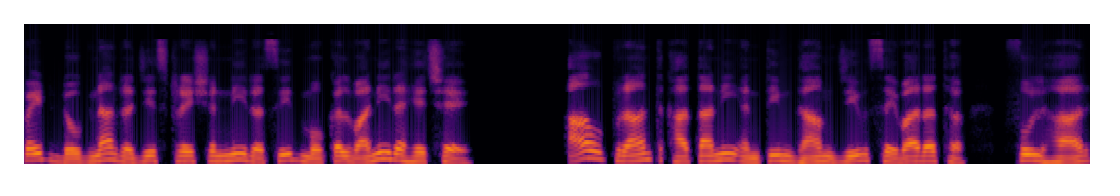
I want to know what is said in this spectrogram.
પેટ ડોગના રજિસ્ટ્રેશનની રસીદ મોકલવાની રહે છે. આ ઉપરાંત ખાતાની અંતિમ ધામ જીવ સેવારથ, ફૂલહાર,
